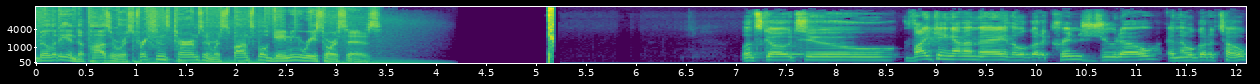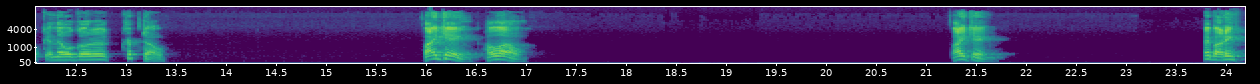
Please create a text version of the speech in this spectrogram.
eligibility and deposit restrictions, terms, and responsible gaming resources. Let's go to Viking MMA, and then we'll go to Cringe Judo, and then we'll go to Toke, and then we'll go to Crypto. Viking, hello. Viking. Hey, buddy.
